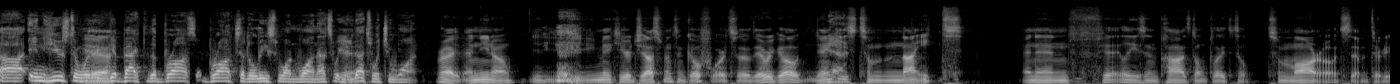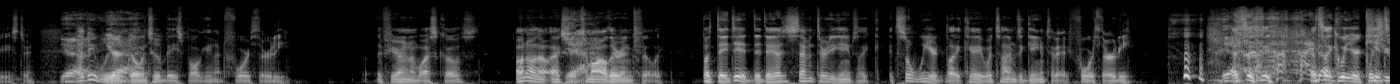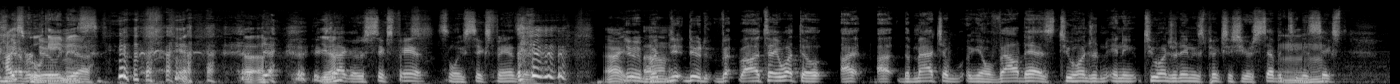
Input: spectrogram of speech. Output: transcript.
uh, in Houston where they can get back to the Bronx, Bronx at at least one one. That's what you, that's what you want. Right, and you know, you, you, you make your adjustments and go for it. So there we go. Yankees tonight, and then Phillies and Pads don't play till tomorrow at seven thirty Eastern. Yeah, that'd be weird yeah. going to a baseball game at four thirty. If you're on the West Coast, oh no, no, actually Yeah. tomorrow they're in Philly. But they did. They they had seven thirty games. Like it's so weird. Like, hey, what time's the game today? Four thirty. Yeah. That's like that's like what your kid's you high school do, game yeah. is. Uh, yeah, exactly. There's six fans. It's only six fans. There. All right, Dude, but um, dude, I'll tell you what though, I, I the matchup, you know, Valdez 200 inning 200 innings pitched this year, 17 Mm-hmm. to 6,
